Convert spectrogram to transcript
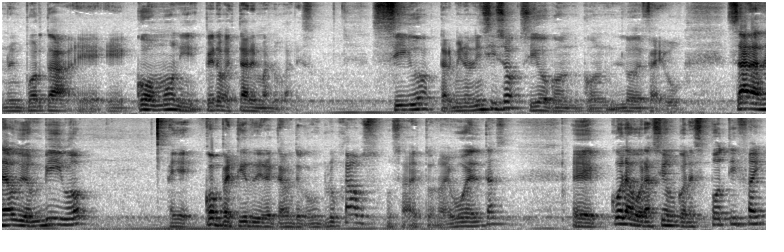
no, importa eh, eh, cómo, ni, pero estar en más lugares. Sigo, termino el inciso, sigo con, lo de Facebook. Salas de audio en vivo, eh, competir directamente con Clubhouse, o sea, esto no hay vueltas. colaboración con Spotify.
